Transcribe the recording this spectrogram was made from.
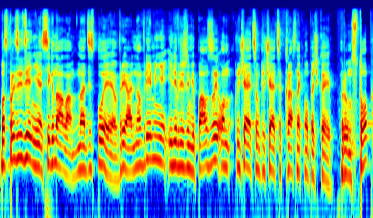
воспроизведения сигнала на дисплее в реальном времени или в режиме паузы. Он включается-выключается красной кнопочкой Run Stop.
